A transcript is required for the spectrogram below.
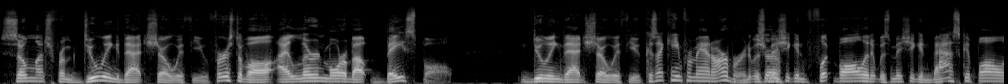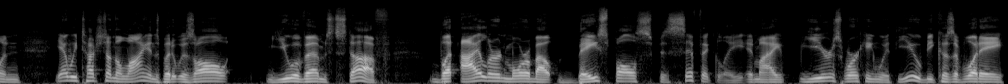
so much from doing that show with you. First of all, I learned more about baseball doing that show with you because I came from Ann Arbor and it was Sure. Michigan football and it was Michigan basketball and yeah, we touched on the Lions, but it was all U of M stuff. But I learned more about baseball specifically in my years working with you because of what a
